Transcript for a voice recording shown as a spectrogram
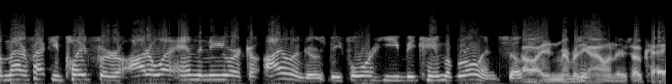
A matter of fact, he played for Ottawa and the New York Islanders before he became a Bruin. So, Oh, I didn't remember the Islanders. Okay.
